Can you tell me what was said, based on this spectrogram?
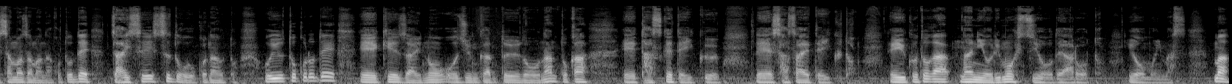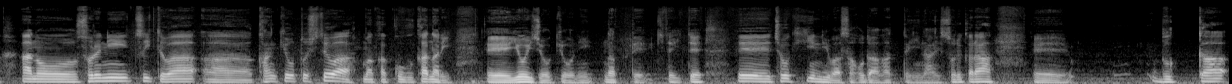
さまざまなことで財政出動を行うというところで、えー、経済の循環というのをなんとか、えー、助けていく、えー、支えていくということが何よりも必要であろうと。いう思います。まあ、あのそれについてはあ環境としては、まあ、各国かなり、えー、良い状況になってきていて、えー、長期金利はさほど上がっていないそれから、えー物価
